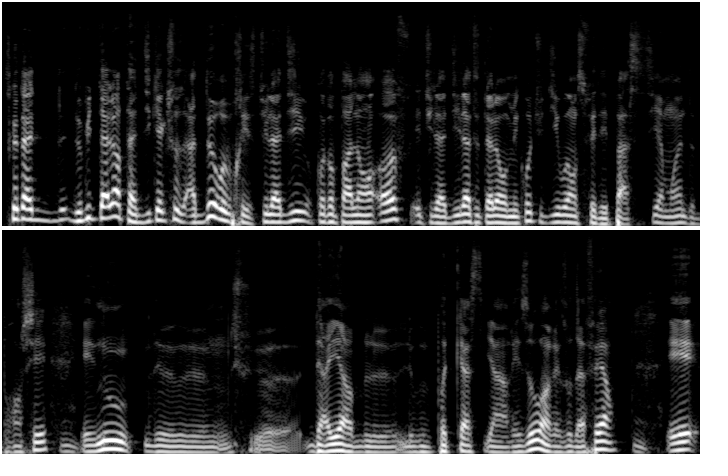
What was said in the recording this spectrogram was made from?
ce que t'as depuis tout à l'heure, tu as dit quelque chose à deux reprises. Tu l'as dit quand on parlait en off et tu l'as dit là tout à l'heure au micro. Tu dis ouais, on se fait des passes. S'il y a moyen de brancher. Mm. Et nous, de, euh, derrière le, le podcast, il y a un réseau, un réseau d'affaires. Mm. Et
